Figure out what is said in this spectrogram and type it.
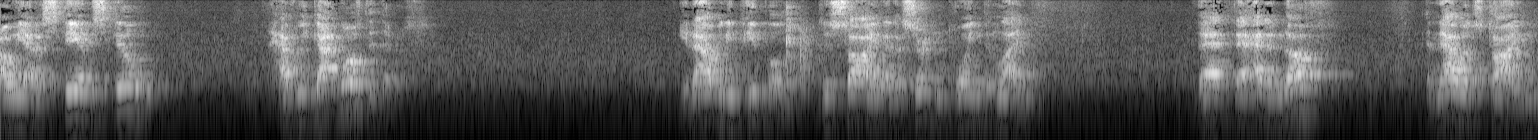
Are we at a standstill? Have we gotten off the derech? You know how many people decide at a certain point in life that they had enough and now it's time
